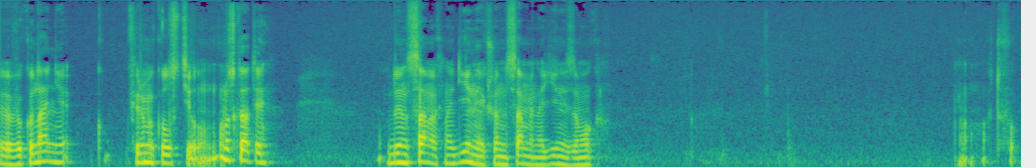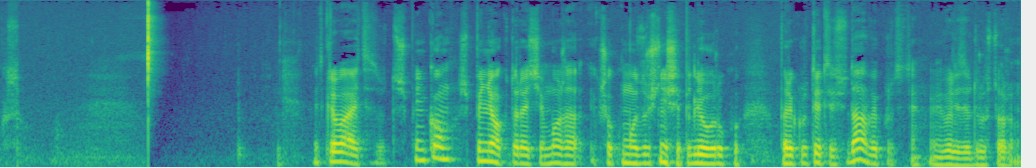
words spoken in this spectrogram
Е, Виконання фірми Cold Steel. Можна сказати, один з самих надійних, якщо не самий надійний замок. О, автофокус. Відкривається тут шпиньком. Шпиньок, до речі, можна, якщо комусь зручніше під ліву руку перекрутити сюди, викрутити, він вилізе в другу сторону.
